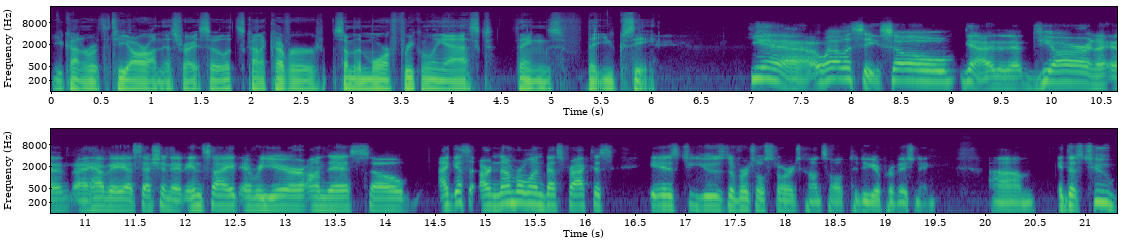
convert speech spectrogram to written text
you kind of wrote the TR on this, right? So let's kind of cover some of the more frequently asked things that you see. Yeah. Well, let's see. So yeah, TR and I, I have a, a session at Insight every year on this. So I guess our number one best practice is to use the virtual storage console to do your provisioning. Um, it does two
